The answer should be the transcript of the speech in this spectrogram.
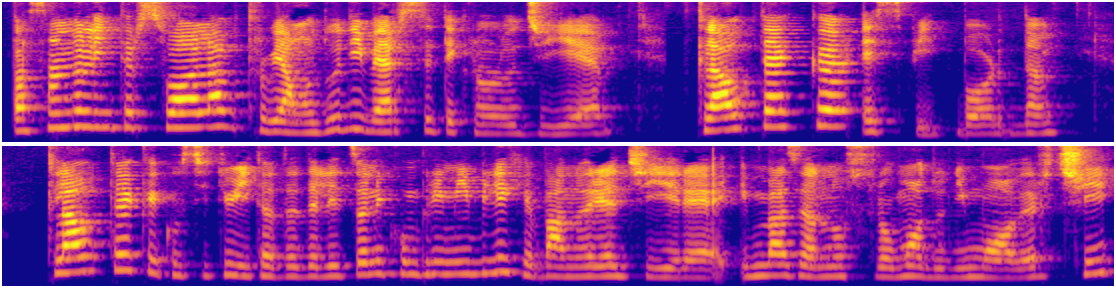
Passando all'intersuola troviamo due diverse tecnologie. CloudTech e Speedboard. CloudTech è costituita da delle zone comprimibili che vanno a reagire in base al nostro modo di muoverci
